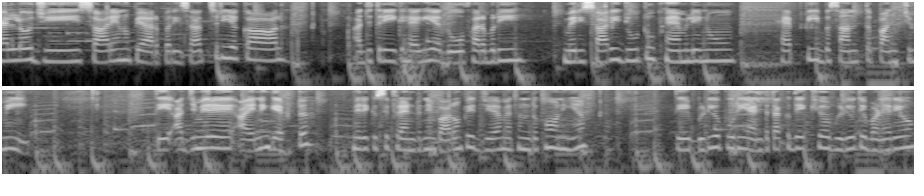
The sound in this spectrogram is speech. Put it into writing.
ਹੈਲੋ ਜੀ, ਸਾਰਿਆਂ ਨੂੰ ਪਿਆਰ ਭਰੀ ਸਤਿ ਸ੍ਰੀ ਅਕਾਲ। ਅੱਜ ਤਰੀਕ ਹੈਗੀ ਹੈ 2 ਫਰਵਰੀ। ਮੇਰੀ ਸਾਰੀ YouTube ਫੈਮਿਲੀ ਨੂੰ ਹੈਪੀ ਬਸੰਤ ਪੰਚਮੀ। ਤੇ ਅੱਜ ਮੇਰੇ ਆਏ ਨੇ ਗਿਫਟ ਮੇਰੇ ਕਿਸੇ ਫਰੈਂਡ ਨੇ ਬਾਹਰੋਂ ਭੇਜਿਆ, ਮੈਂ ਤੁਹਾਨੂੰ ਦਿਖਾਉਣੀ ਆ। ਤੇ ਵੀਡੀਓ ਪੂਰੀ ਐਂਡ ਤੱਕ ਦੇਖਿਓ ਵੀਡੀਓ ਤੇ ਬਣੇ ਰਹੋ।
